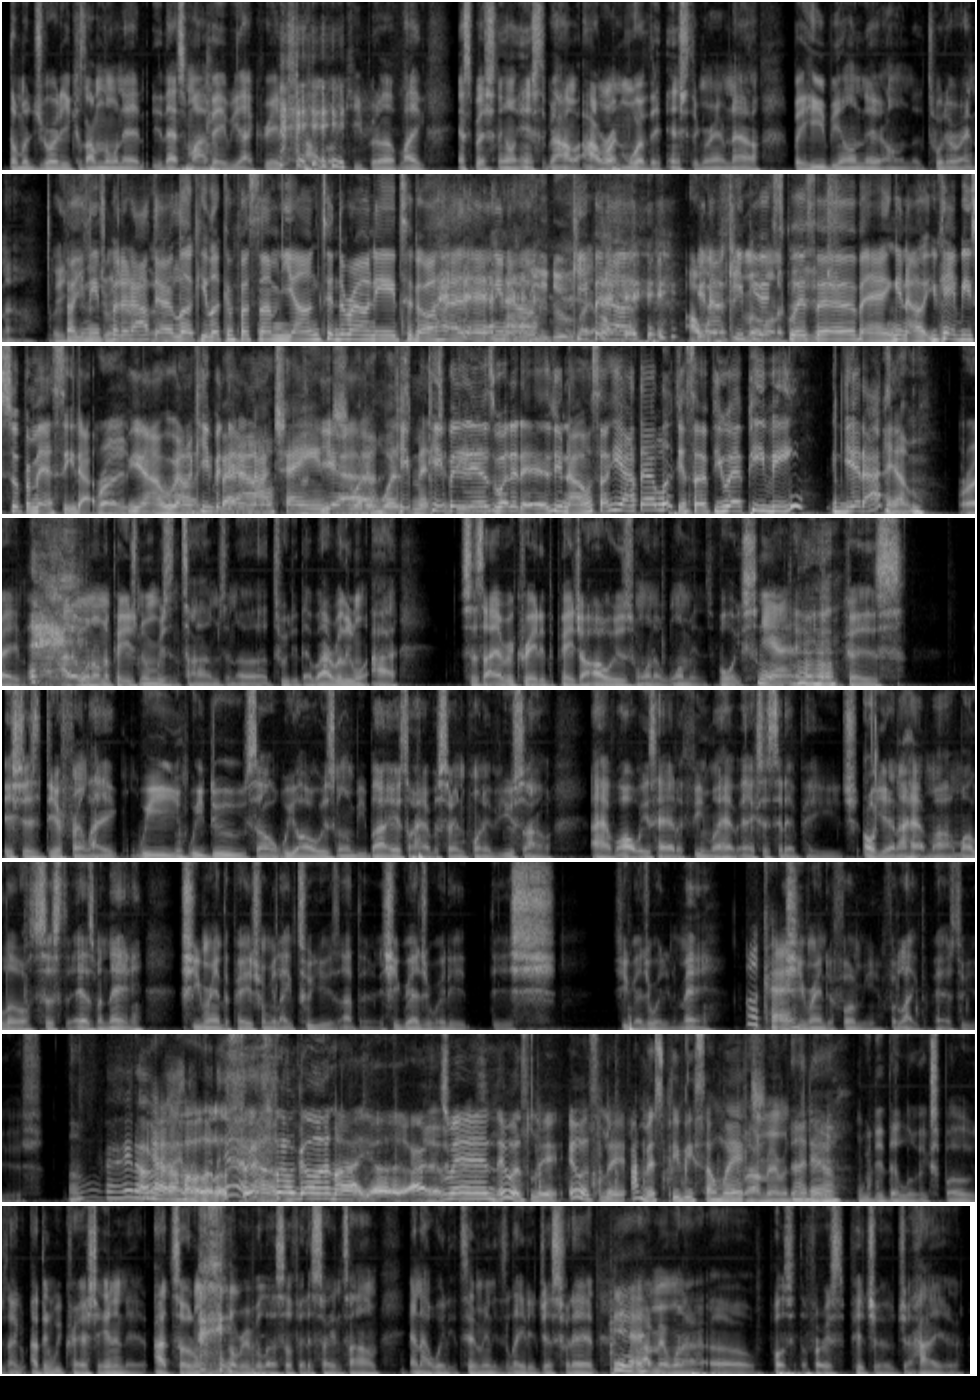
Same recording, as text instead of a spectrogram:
the majority because I'm the one that that's my baby. I created. So I'm going to keep it up. Like especially on Instagram. I, I run more of the Instagram now, but he be on there on the Twitter right now. But he's you need to put it out there. Look, he looking for some young tenderoni to go ahead and you know really do. keep Like, it I- up. I you know, keep you on the page. exclusive, and you know you can't be super messy though. Right. Yeah, we're gonna keep you it better down. not change yeah, what it was keep, meant keep to it be. is what it is. You know, so he out there looking. So if you at PV, get at him. Right. I done went on the page numerous times and uh, tweeted that, but I really want I since I ever created the page, I always want a woman's voice. on the Yeah. Because it's just different. Like we we do, so we always gonna be biased or have a certain point of view. So I have always had a female have access to that page. Oh yeah, and I have my my little sister Esmane. She ran the page for me like two years out there, and she graduated this. She graduated in May. Okay. And she ran it for me for like the past two years. All right, We had a whole little system going on, yo. I, Yeah, it's man, it was lit. It was lit. I miss PV so much. But I remember I that day do. we did that little expose. Like I think we crashed the internet. I told him we was gonna reveal ourselves at the same time, and I waited ten minutes later just for that. Yeah. I remember when I uh, posted the first picture of Jahia.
